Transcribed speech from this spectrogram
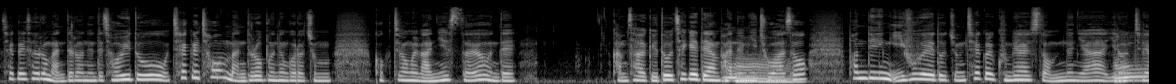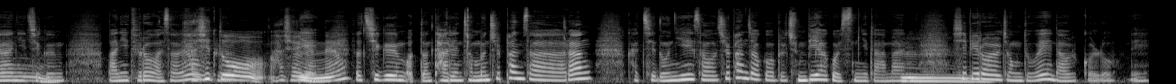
책을 새로 만들었는데 저희도 책을 처음 만들어 보는 거라 좀 걱정을 많이 했어요. 근데 감사하게도 책에 대한 반응이 어. 좋아서 펀딩 이후에도 좀 책을 구매할 수 없느냐 이런 오. 제안이 지금 많이 들어와서요. 다시 그, 또 하셔야겠네요. 예, 그래서 지금 어떤 다른 전문 출판사랑 같이 논의해서 출판 작업을 준비하고 있습니다. 아마 음. 11월 정도에 나올 걸로 네,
